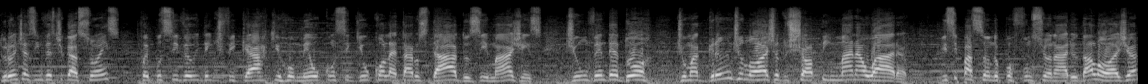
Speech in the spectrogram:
Durante as investigações, foi possível identificar que Romeu conseguiu coletar os dados e imagens de um vendedor de uma grande loja do shopping Manauara. E se passando por funcionário da loja,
